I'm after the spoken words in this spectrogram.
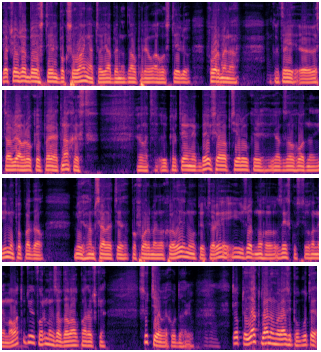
якщо вже би стиль боксування, то я би надав перевагу стилю Формена, який е, виставляв руки вперед нахрест. От, противник бився об ці руки як завгодно і не попадав. Міг гамселити по Формену хвилину, півтори, і жодного зиску з цього не мав. А тоді Формен завдавав парочки суттєвих ударів. Тобто, як в даному разі побути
